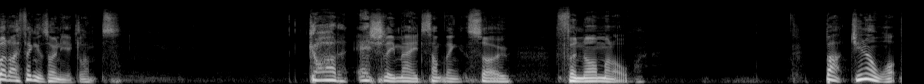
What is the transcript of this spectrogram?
but I think it's only a glimpse. God actually made something so phenomenal. But do you know what?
